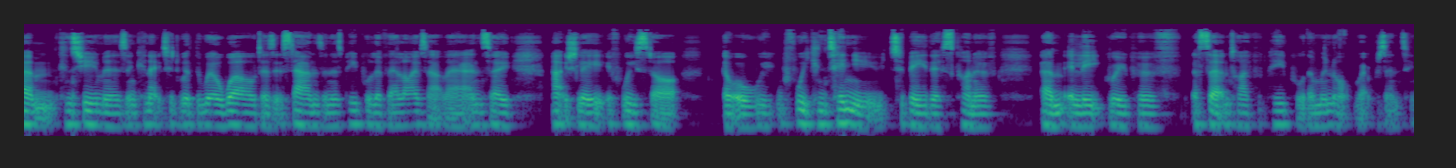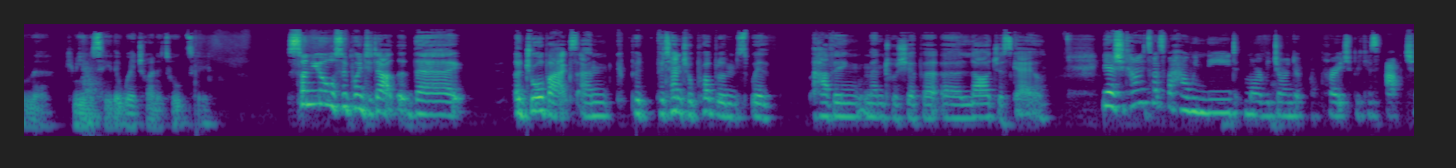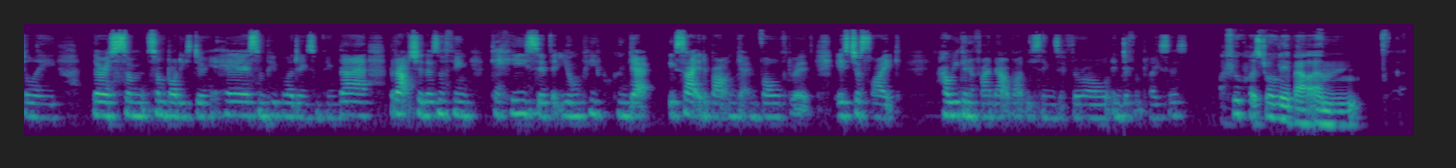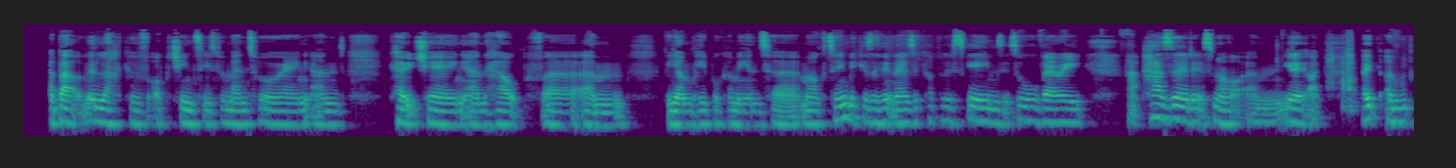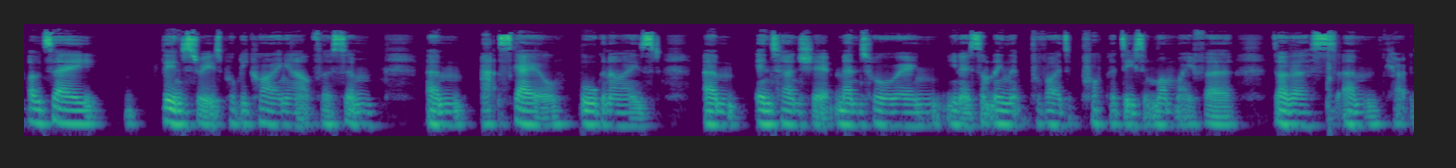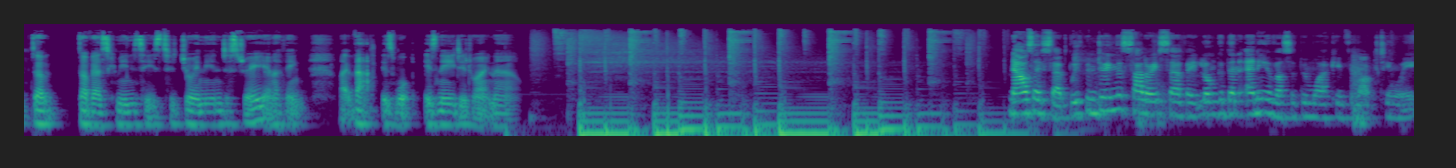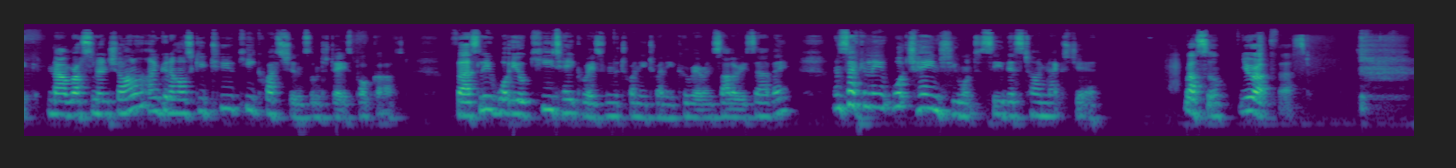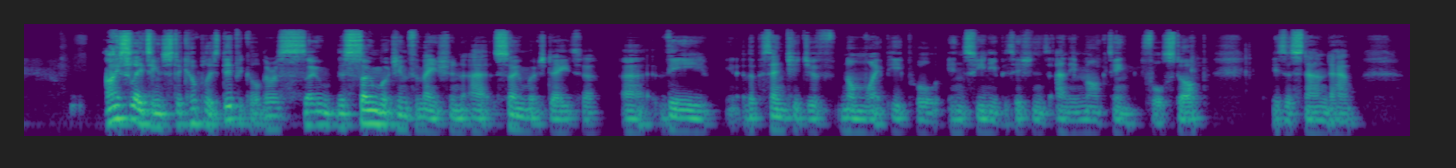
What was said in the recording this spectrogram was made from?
um, consumers and connected with the real world as it stands and as people live their lives out there. And so, actually, if we start or we, if we continue to be this kind of um, elite group of a certain type of people, then we're not representing the community that we're trying to talk to. Sonia also pointed out that there drawbacks and p- potential problems with having mentorship at a larger scale. Yeah, she kind of talks about how we need more of a joined up approach because actually there is some some bodies doing it here, some people are doing something there, but actually there's nothing cohesive that young people can get excited about and get involved with. It's just like how are you going to find out about these things if they're all in different places? I feel quite strongly about um about the lack of opportunities for mentoring and coaching and help for um for young people coming into marketing because I think there's a couple of schemes. It's all very haphazard. It's not, um, you know, I, I, I, would, I would say the industry is probably crying out for some um, at scale, organised um, internship, mentoring, you know, something that provides a proper, decent runway for diverse um, diverse communities to join the industry. And I think like that is what is needed right now. Now, as I said, we've been doing the salary survey longer than any of us have been working for Marketing Week. Now, Russell and Charlotte, I'm going to ask you two key questions on today's podcast. Firstly, what are your key takeaways from the 2020 career and salary survey? And secondly, what change do you want to see this time next year? Russell, you're up first. Isolating just a couple is difficult. There are so there's so much information, uh, so much data. Uh, the you know, the percentage of non-white people in senior positions and in marketing, full stop, is a standout,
